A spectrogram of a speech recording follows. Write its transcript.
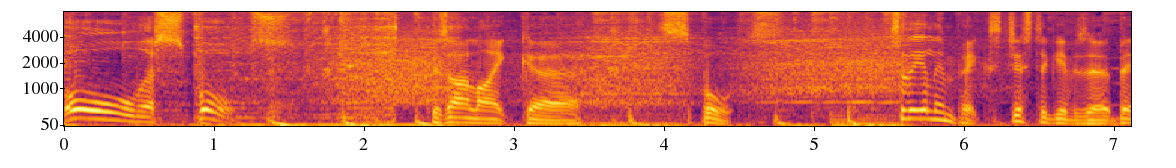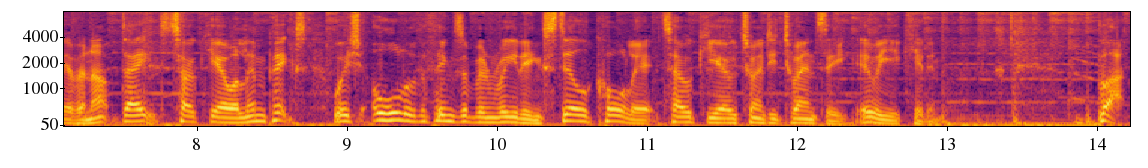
All the sports. Because I like uh, sports. So the Olympics, just to give us a bit of an update, Tokyo Olympics, which all of the things I've been reading still call it Tokyo 2020. Who are you kidding? But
